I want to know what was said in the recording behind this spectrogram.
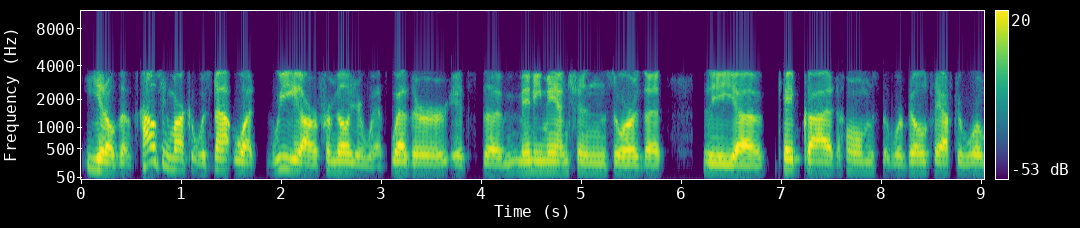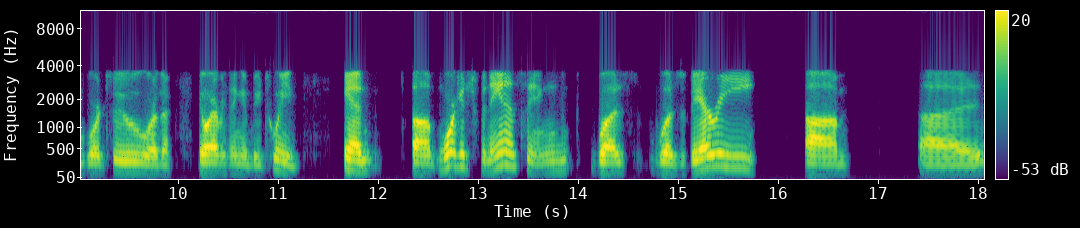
you know the housing market was not what we are familiar with, whether it's the mini mansions or the the uh, Cape Cod homes that were built after World War II, or the you know everything in between, and uh, mortgage financing was was very um, uh,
